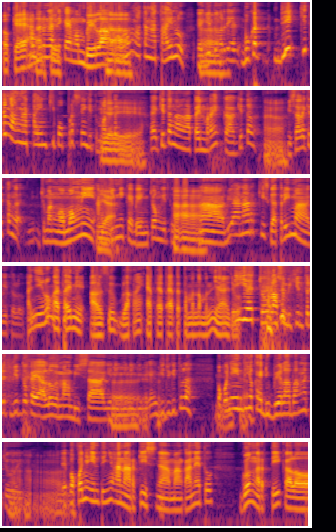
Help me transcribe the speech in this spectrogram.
Oke. Bener nggak sih kayak membela, Ha-ha. lu ngata-ngatain lu, kayak gitu Ha. ngerti nggak? Bukan di kita nggak ngatain K-popersnya gitu, Iya, maksudnya iya, iya. eh, kita nggak ngatain mereka, kita Ha. misalnya kita nggak cuman ngomong nih Iya. anjing nih kayak bencong gitu, Ha-ha. nah dia anarkis gak terima gitu loh. Anjing lu ngatain nih, Alsu belakangnya et et et temen-temennya coba. Iya, cowok langsung bikin tweet gitu kayak lu memang bisa gini gini gini kayak gitu gitulah. Pokoknya intinya kayak dibela banget cuy. Ah. Ya pokoknya intinya anarkis. Nah makanya tuh gue ngerti kalau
